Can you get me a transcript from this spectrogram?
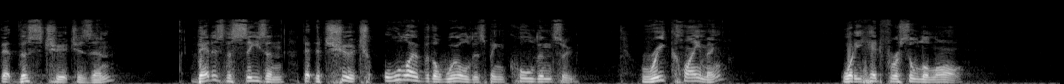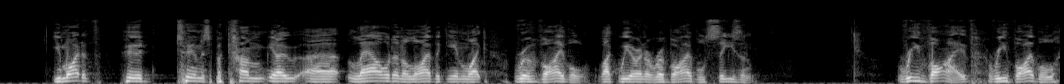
that this church is in. That is the season that the church all over the world has been called into. Reclaiming what he had for us all along. You might have heard terms become, you know, uh, loud and alive again like revival, like we are in a revival season. Revive, revival,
